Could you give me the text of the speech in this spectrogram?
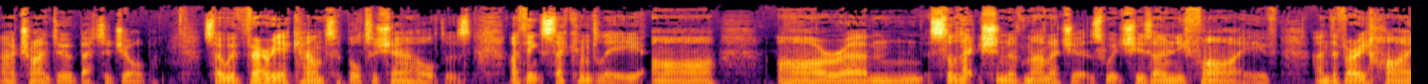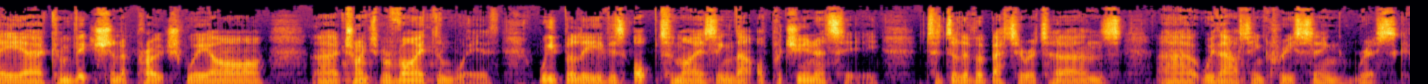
uh, try and do a better job. So we're very accountable to shareholders. I think, secondly, our our um, selection of managers, which is only five, and the very high uh, conviction approach we are uh, trying to provide them with, we believe is optimizing that opportunity to deliver better returns uh, without increasing risk.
